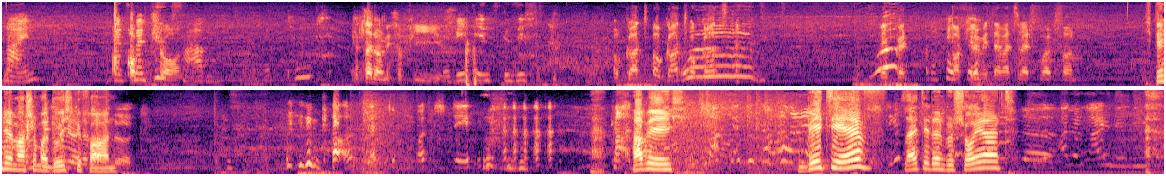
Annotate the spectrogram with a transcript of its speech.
Nein. Ach, Kannst mein kommt schon. Pups haben. Pups. Jetzt seid doch nicht so fies. Der weht dir ins Gesicht. Oh Gott, oh Gott, oh Gott. Ich bin ein paar Kilometer weit zu weit vorgefahren. Ich bin ja mal schon mal durchgefahren. Chaos bleibt sofort stehen. Hab ich. WTF? Seid ihr denn bescheuert? Alle rein in die. Bleibst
